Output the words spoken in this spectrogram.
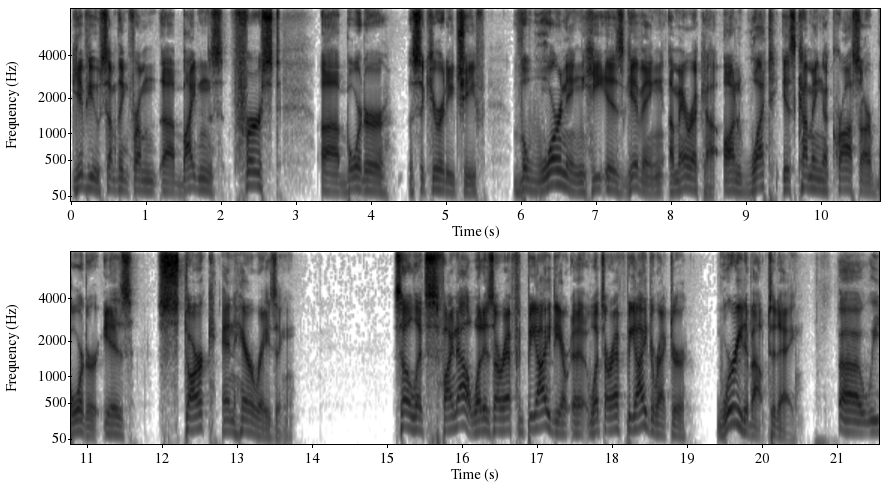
give you something from uh, Biden's first uh, border security chief. The warning he is giving America on what is coming across our border is stark and hair raising. So let's find out what is our FBI uh, what's our FBI director worried about today. Uh, we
